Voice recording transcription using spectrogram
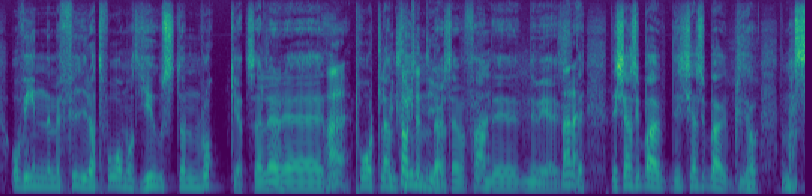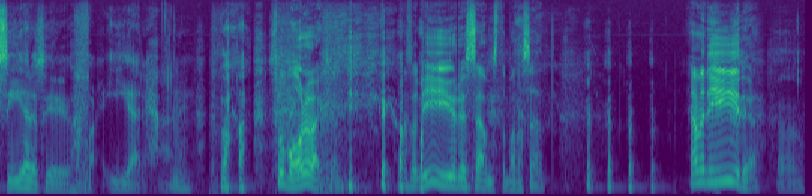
och vinner med 4-2 mot Houston Rockets eller eh, Portland Timbers eller vad fan nej. det nu är. Nej, nej. Det, det, känns ju bara, det känns ju bara liksom, när man ser det så är det ju, vad är det här? Mm. så var det verkligen. alltså, det är ju det sämsta man har sett. Ja men det är ju det. Ja.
